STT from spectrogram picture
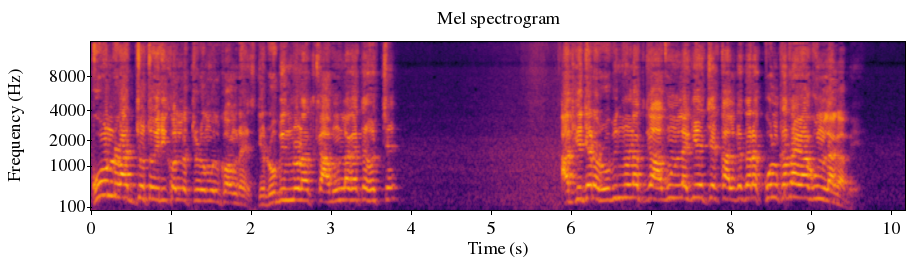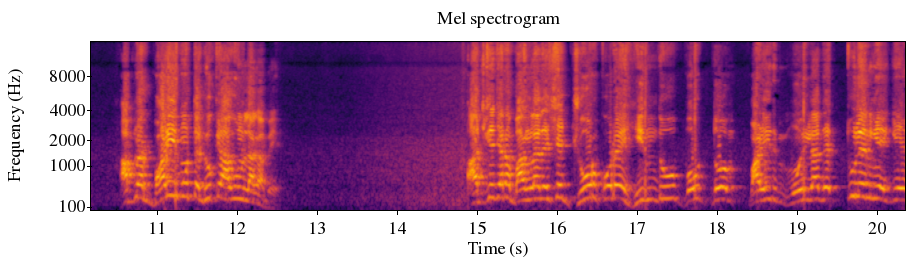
কোন রাজ্য তৈরি করল তৃণমূল কংগ্রেস? যে রবীন্দ্রনাথকে আগুন লাগাতে হচ্ছে? আজকে যারা রবীন্দ্রনাথকে আগুন লাগিয়েছে, কালকে তারা কলকাতায় আগুন লাগাবে। আপনার বাড়ির মধ্যে ঢুকে আগুন লাগাবে। আজকে যারা বাংলাদেশে জোর করে হিন্দু, বৌদ্ধ বাড়ির মহিলাদের তুলে নিয়ে গিয়ে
